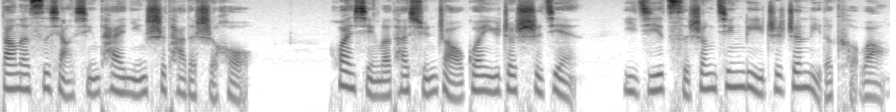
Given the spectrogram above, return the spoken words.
当那思想形态凝视他的时候，唤醒了他寻找关于这事件以及此生经历之真理的渴望。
